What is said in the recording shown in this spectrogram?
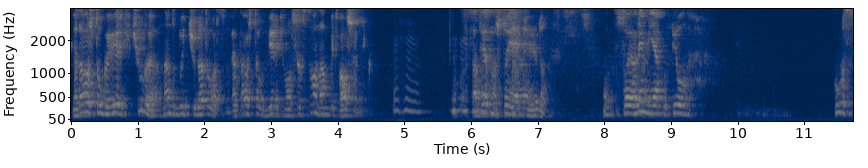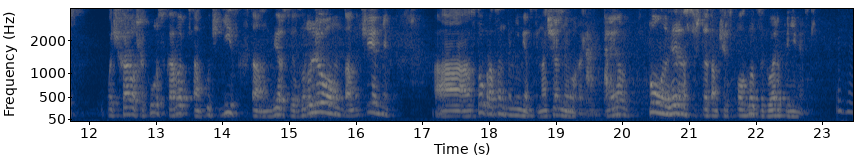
Для того, чтобы верить в чудо, надо быть чудотворцем. Для того, чтобы верить в волшебство, надо быть волшебником. Мгм. Соответственно, что я имею в виду? Вот в свое время я купил курс, очень хороший курс в коробке, там куча дисков, там версия за рулем, там учебник. а стопроцентно немецкий, начальный уровень. Я в полной уверенности, что я там через полгода заговорю по-немецки. Угу.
